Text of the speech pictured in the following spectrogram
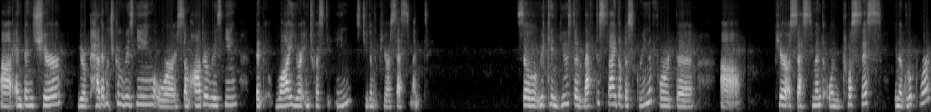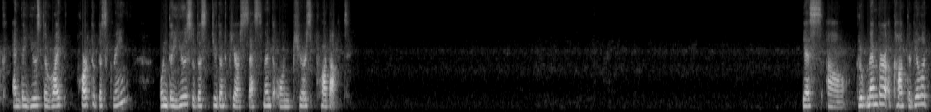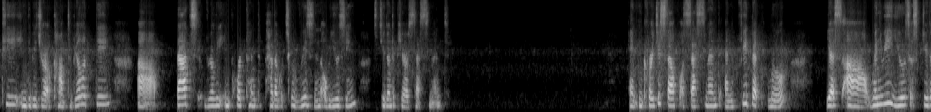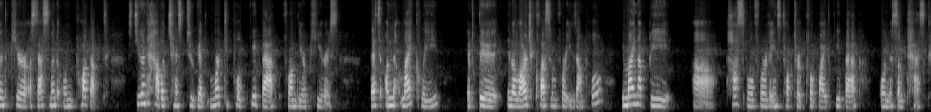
uh, and then share your pedagogical reasoning or some other reasoning that why you're interested in student peer assessment. So we can use the left side of the screen for the uh, peer assessment on process in a group work, and they use the right part of the screen on the use of the student peer assessment on peers product. Yes, uh, group member accountability, individual accountability, uh, that's really important pedagogical reason of using student peer assessment. And encourages self-assessment and feedback loop. Yes, uh, when we use student peer assessment on product, students have a chance to get multiple feedback from their peers. That's unlikely if the in a large classroom, for example, it might not be uh, possible for the instructor to provide feedback on some task.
